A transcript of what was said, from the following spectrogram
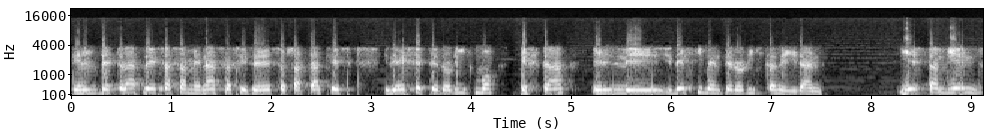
el, detrás de esas amenazas y de esos ataques y de ese terrorismo está el eh, régimen terrorista de Irán y es también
